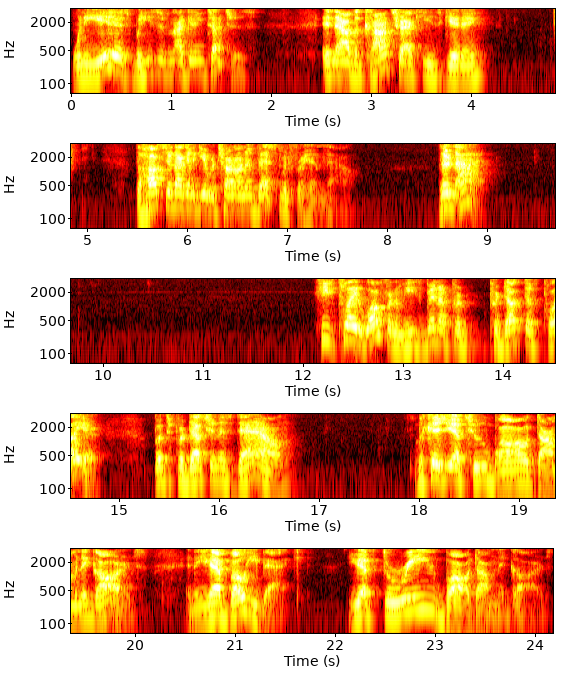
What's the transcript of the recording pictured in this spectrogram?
when he is, but he's just not getting touches. And now the contract he's getting, the Hawks are not going to get return on investment for him now. They're not. He's played well for them. He's been a pro- productive player. but the production is down because you have two ball dominant guards. And then you have Bogey back. You have three ball dominant guards,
